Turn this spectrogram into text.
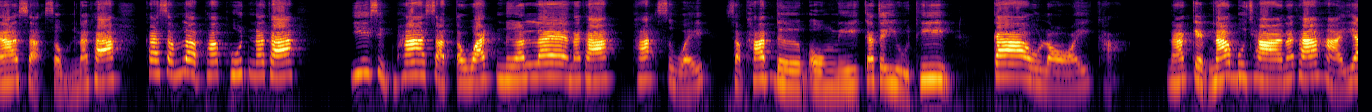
น่าสะสมนะคะ ค่ะสำหรับพระพุทธนะคะ 25 ศตวรรษเนื้อแร่นะคะ พระสวยสภาพเดิมองค์นี้ก็จะอยู่ที่ 900 ค่ะนะเก็บหน้าบูชานะคะ หาย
